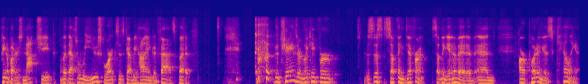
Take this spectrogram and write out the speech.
peanut butter is not cheap, but that's what we use for it because it's got to be high in good fats. But the chains are looking for this is something different, something innovative, and our pudding is killing it.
